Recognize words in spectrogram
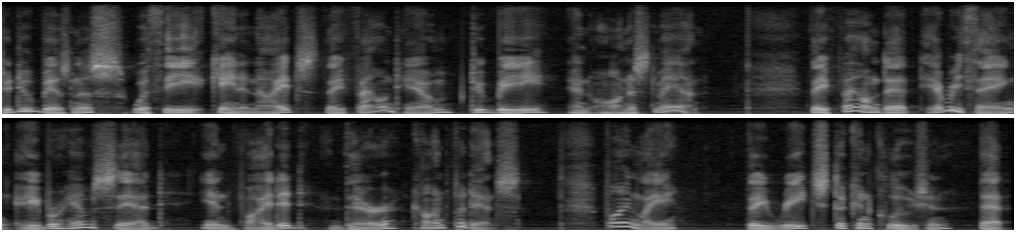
to do business with the Canaanites, they found him to be an honest man. They found that everything Abraham said invited their confidence. Finally, they reached the conclusion that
